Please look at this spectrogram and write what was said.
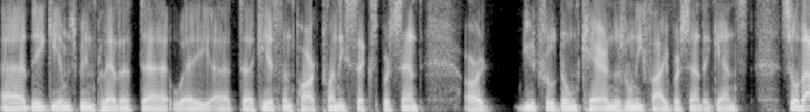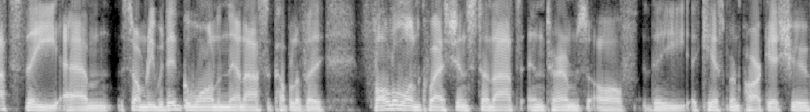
uh, the games being played at, uh, at uh, Casement Park, 26% are neutral don't care, and there's only 5% against. So that's the um, summary. We did go on and then ask a couple of uh, follow on questions to that in terms of the Casement Park issue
